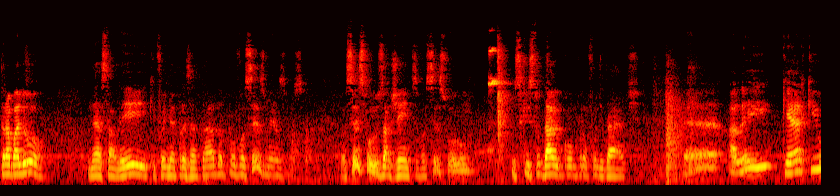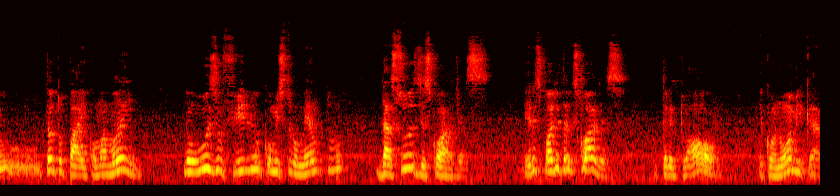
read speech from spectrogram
trabalhou nessa lei que foi me apresentada por vocês mesmos? Vocês foram os agentes, vocês foram os que estudaram com profundidade. É, a lei quer que o, tanto o pai como a mãe não use o filho como instrumento das suas discórdias. Eles podem ter discórdias intelectual, econômica,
